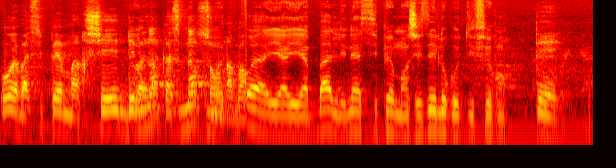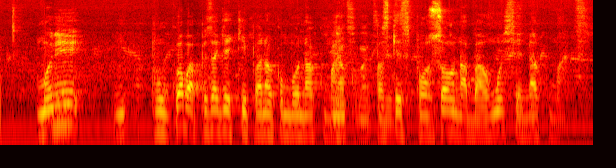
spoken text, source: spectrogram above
oyo ba supermarché nde bazalaka sponsor na bango ya ya bale na supermarché eza eloko différent te moni pourquoi bapesaki ekipe wana nkombo nakumati parce que sponsor na bango c'est nakumati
